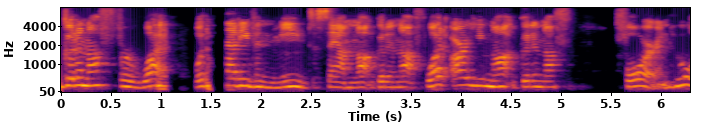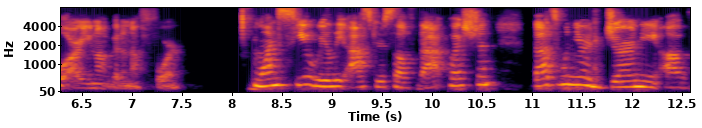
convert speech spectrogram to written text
Good enough for what? What does that even mean to say i'm not good enough? What are you not good enough for and who are you not good enough for? Once you really ask yourself that question, that's when your journey of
